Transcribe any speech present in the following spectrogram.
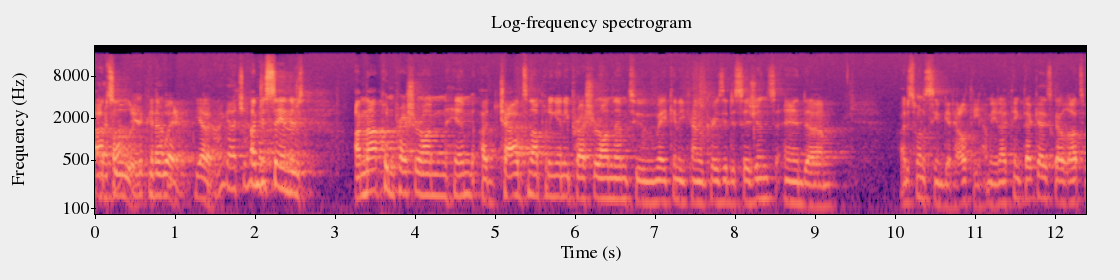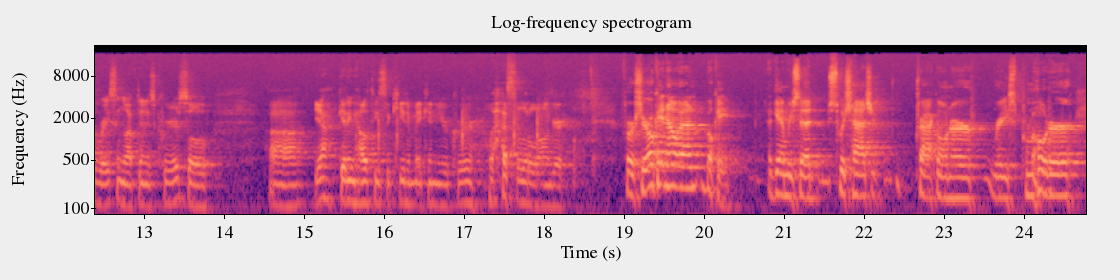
absolutely. Either way, yeah. I got you. I'm just saying, there's. I'm not putting pressure on him. Uh, Chad's not putting any pressure on them to make any kind of crazy decisions, and um, I just want to see him get healthy. I mean, I think that guy's got lots of racing left in his career, so. Uh, yeah, getting healthy is the key to making your career last a little longer. For sure. Okay, now, um, okay, again, we said switch hatch, track owner, race promoter,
